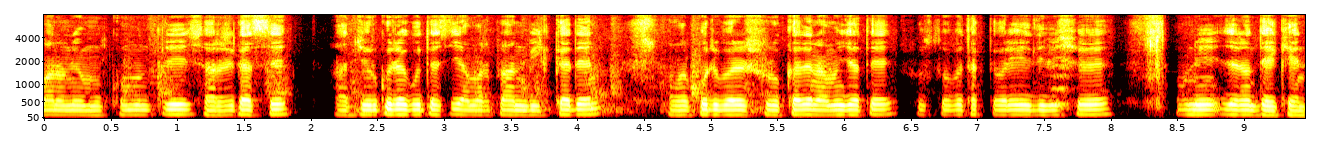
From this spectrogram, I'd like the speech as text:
মাননীয় মুখ্যমন্ত্রী স্যারের কাছে হাত জোর করে কইতেছি, আমার প্রাণ ভিক্ষা দেন, আমার পরিবারের সুরক্ষা দেন, আমি যাতে সুস্থভাবে থাকতে পারি। এই বিষয়ে উনি যেন দেখেন।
